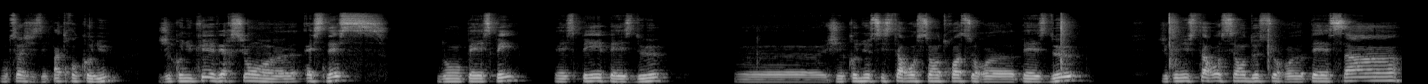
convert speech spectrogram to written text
Donc ça, je les ai pas trop connus. J'ai connu que les versions SNES, euh, e dont PSP, PSP, PS2. Euh, j'ai connu aussi Star Ocean 3 sur euh, PS2. J'ai connu Star Ocean 2 sur PS1.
